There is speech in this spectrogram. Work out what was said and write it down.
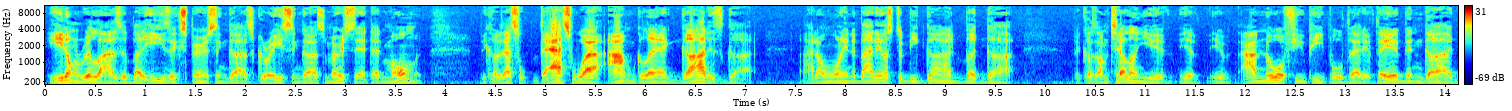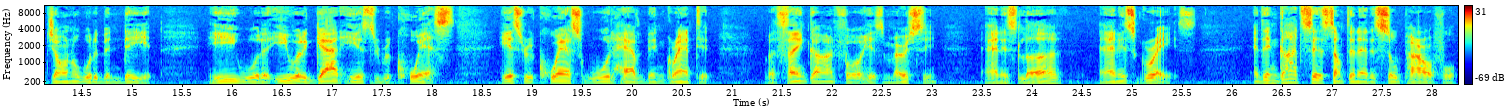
He don't realize it, but he's experiencing God's grace and God's mercy at that moment. Because that's that's why I'm glad God is God. I don't want anybody else to be God but God. Because I'm telling you, if, if, if I know a few people that if they had been God, Jonah would have been dead. He would he would have got his request. His request would have been granted. But thank God for his mercy and his love and his grace. And then God says something that is so powerful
